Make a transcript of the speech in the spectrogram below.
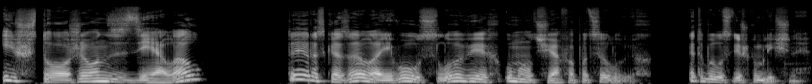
«И что же он сделал?» Тея рассказала о его условиях, умолчав о поцелуях. Это было слишком личное.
